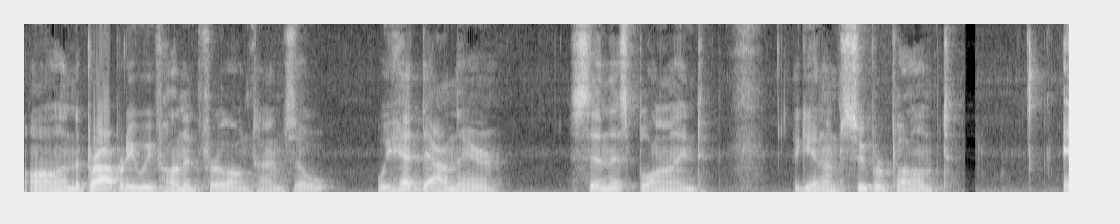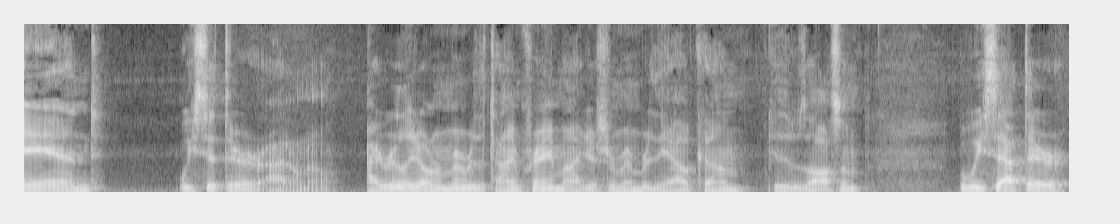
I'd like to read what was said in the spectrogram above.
on the property we've hunted for a long time. So we head down there, sit in this blind. Again, I'm super pumped, and we sit there. I don't know. I really don't remember the time frame. I just remember the outcome because it was awesome. But we sat there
